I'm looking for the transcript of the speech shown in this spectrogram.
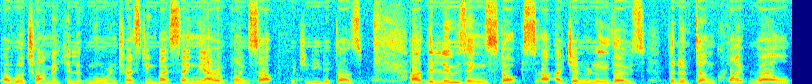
uh, we'll try and make it look more interesting by saying the arrow points up, which indeed it does. Uh, the losing stocks are, generally those that have done quite well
